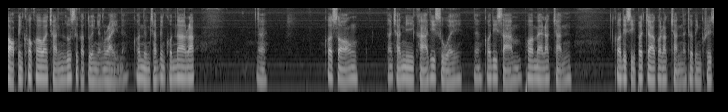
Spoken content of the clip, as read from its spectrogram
ตอบเป็นข้อๆว่าฉันรู้สึกกับตัวเองอย่างไรนะข้อหนึ่งฉันเป็นคนน่ารักนะข้อสอง นะฉันมีขาที่สวยนะข้อที่สามพ่อแม่รักฉัน ข้อที่สี่พระเจ้าก็รักฉันนะเธอเป็นคริส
